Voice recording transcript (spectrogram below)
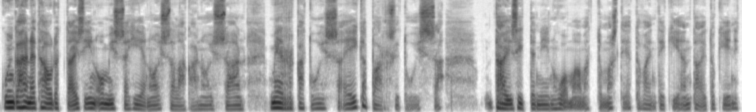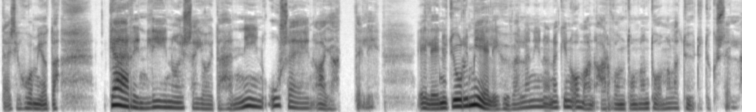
kuinka hänet haudattaisiin omissa hienoissa lakanoissaan, merkatuissa eikä parsituissa, tai sitten niin huomaamattomasti, että vain tekijän taito kiinnittäisi huomiota käärin liinoissa, joita hän niin usein ajatteli, ellei nyt juuri mielihyvällä, niin ainakin oman arvontunnon tuomalla tyydytyksellä.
